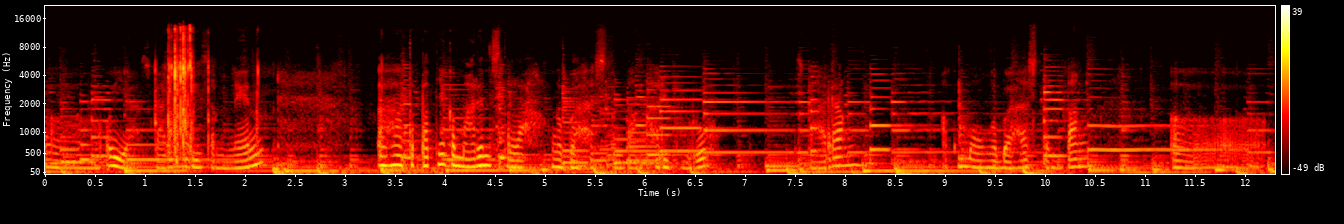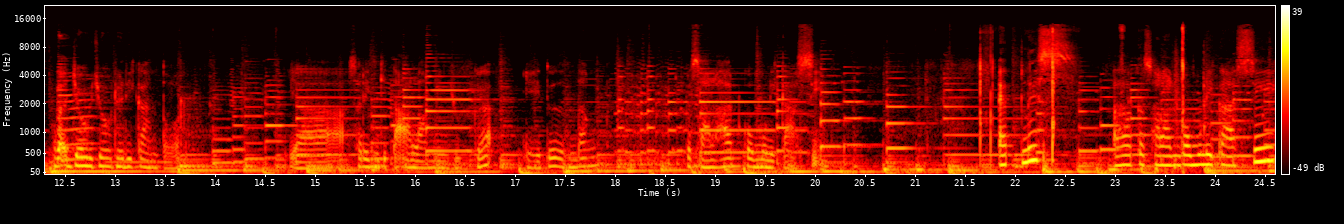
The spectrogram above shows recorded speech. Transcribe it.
uh, oh iya sekarang hari Senin. Uh, tepatnya kemarin setelah ngebahas tentang hari buruh sekarang aku mau ngebahas tentang nggak uh, jauh-jauh dari kantor. Ya sering kita alami juga yaitu tentang kesalahan komunikasi. At least uh, kesalahan komunikasi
